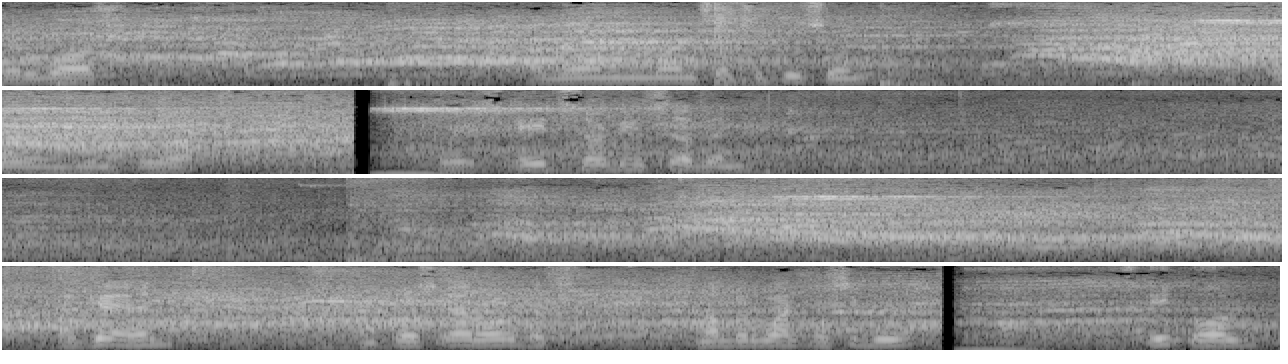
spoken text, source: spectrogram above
There was a one-man substitution. Oh. So, it's 8 serving 7. Again, ang post error, that's number 1 for Cebu. It's 8 all.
